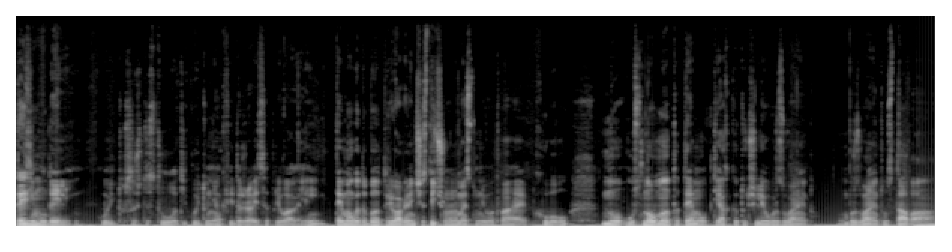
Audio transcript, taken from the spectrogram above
Тези модели, които съществуват и които някакви държави са прилагали, те могат да бъдат прилагани частично на местно ниво, това е хубаво, но основната тема от тях като че ли е образованието. Образованието става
